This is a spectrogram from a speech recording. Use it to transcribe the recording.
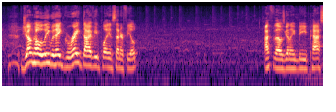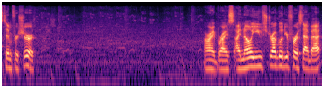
Jung Hoo Lee with a great diving play in center field. I thought that was going to be past him for sure. All right, Bryce. I know you struggled your first at bat,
